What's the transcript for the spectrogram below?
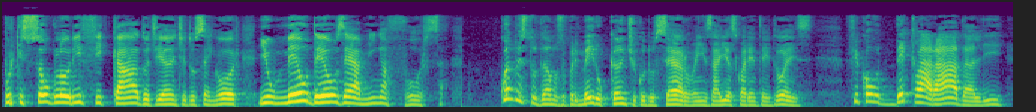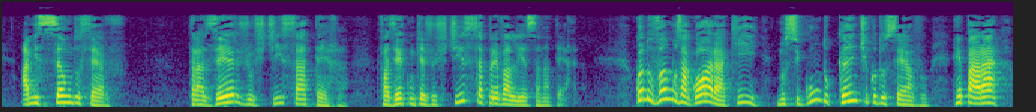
porque sou glorificado diante do Senhor e o meu Deus é a minha força. Quando estudamos o primeiro cântico do servo em Isaías 42, ficou declarada ali a missão do servo: trazer justiça à terra, fazer com que a justiça prevaleça na terra. Quando vamos agora aqui no segundo cântico do servo reparar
